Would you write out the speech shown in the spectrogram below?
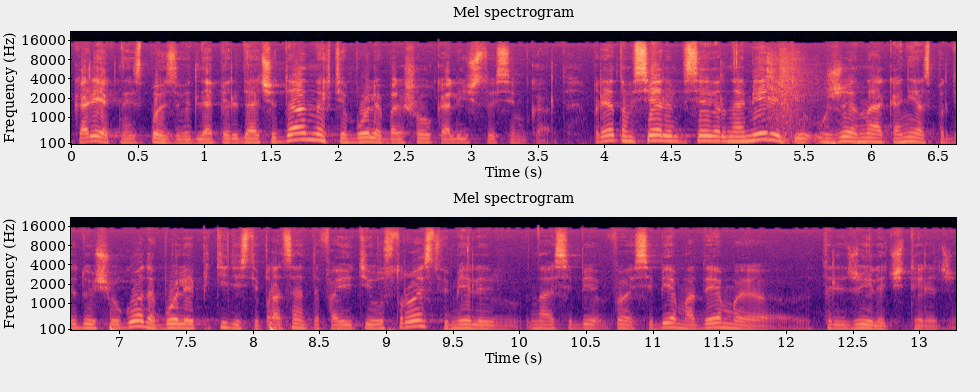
корректно использовать для передачи данных, тем более большого количества сим-карт. При этом в Северной Америке уже на конец предыдущего года более 50% IoT-устройств имели на себе, в себе модемы 3G или 4G.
